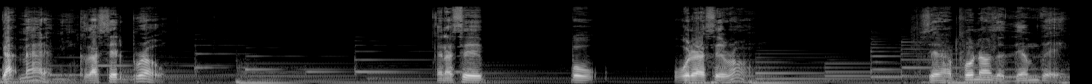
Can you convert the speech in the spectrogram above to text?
got mad at me because I said, "Bro," and I said, "Well, what did I say wrong?" She said her pronouns are them, they.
